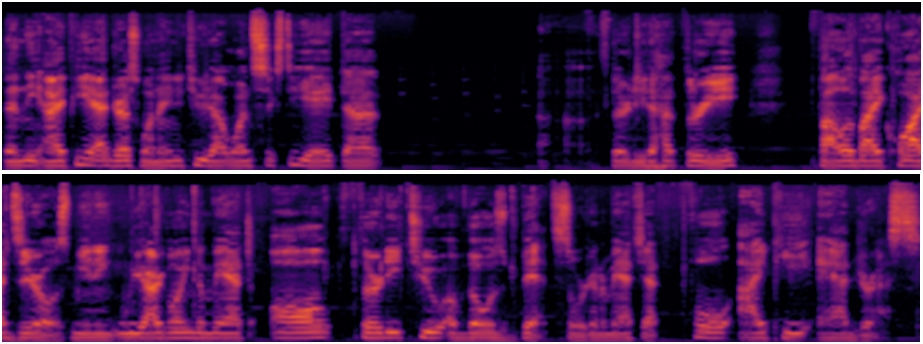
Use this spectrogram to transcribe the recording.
Then the IP address 192.168.30.3, uh, followed by quad zeros, meaning we are going to match all 32 of those bits. So we're going to match that full IP address.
